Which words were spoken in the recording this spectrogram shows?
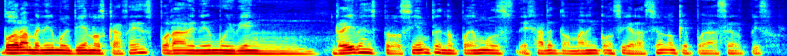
Podrán venir muy bien los cafés, podrán venir muy bien Ravens, pero siempre no podemos dejar de tomar en consideración lo que pueda hacer Pittsburgh.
